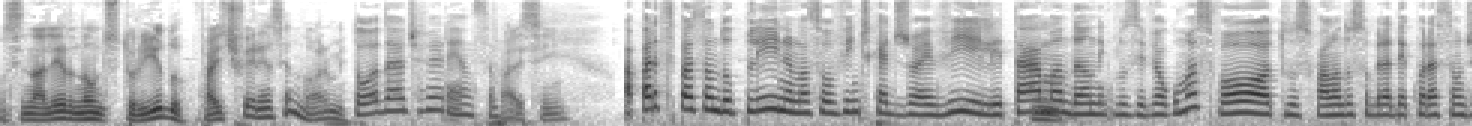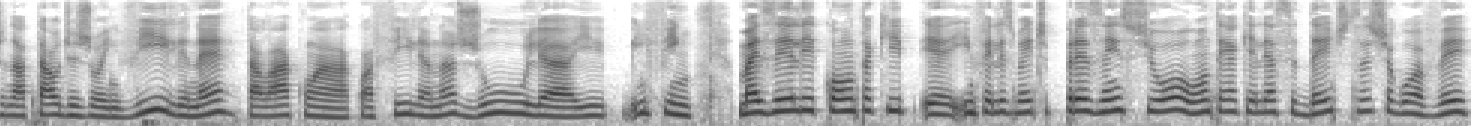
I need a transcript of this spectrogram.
Um sinaleiro não destruído, faz diferença enorme. Toda a diferença. Faz sim. A participação do Plínio, nosso ouvinte que é de Joinville, está hum. mandando inclusive algumas fotos falando sobre a decoração de Natal de Joinville, né? Tá lá com a, com a filha Ana Júlia, e enfim. Mas ele conta que, eh, infelizmente, presenciou ontem aquele acidente, você chegou a ver,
